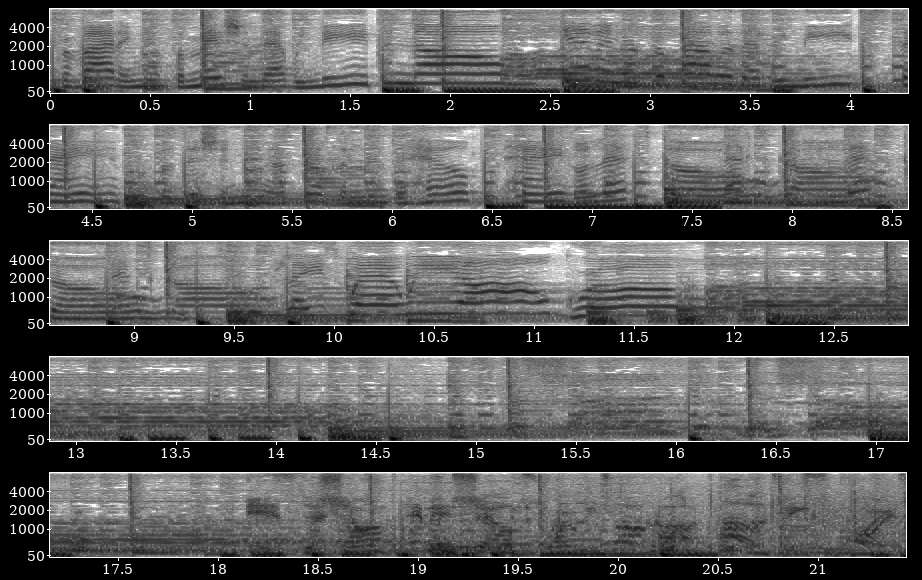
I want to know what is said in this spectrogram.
providing information that we need to know, giving us the power that we need to stand, positioning ourselves to lend a helping hand. So let's go, let's go, let's go, let's go to a place Pittman Show, where we talk about politics, sports,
